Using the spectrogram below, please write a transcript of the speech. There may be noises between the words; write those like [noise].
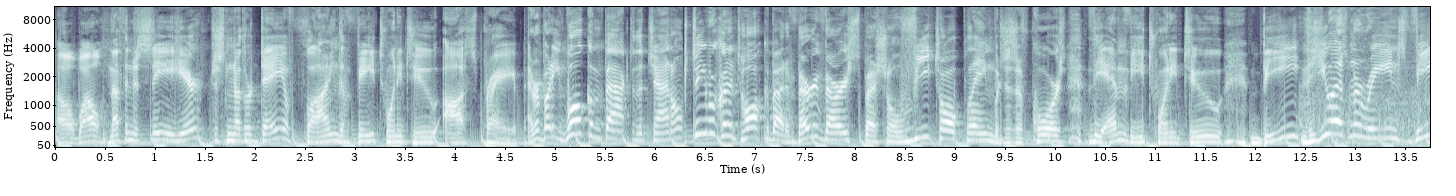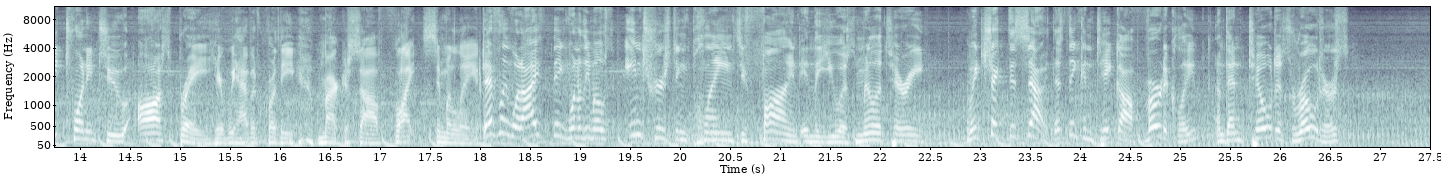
Oh, well, nothing to see here. Just another day of flying the V-22 Osprey. Everybody, welcome back to the channel. Today we're going to talk about a very, very special VTOL plane, which is, of course, the MV-22B, the U.S. Marines V-22 Osprey. Here we have it for the Microsoft Flight Simulator. Definitely what I think one of the most interesting planes you find in the U.S. military. I mean, check this out. This thing can take off vertically and then tilt its rotors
